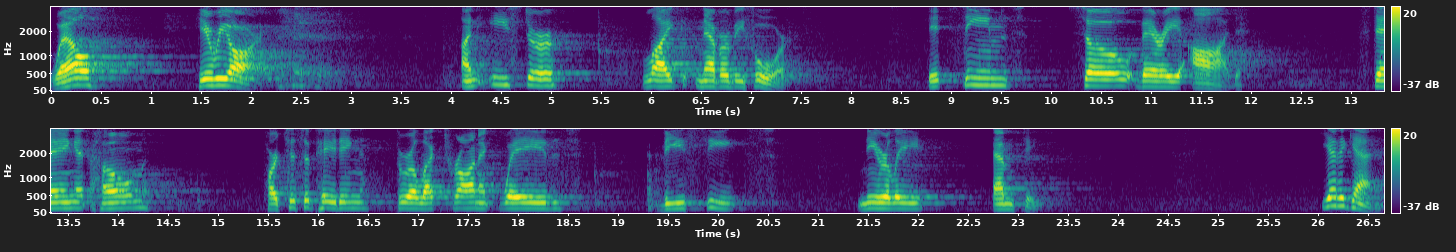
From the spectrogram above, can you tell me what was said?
Well, here we are. An Easter like never before. It seems so very odd. Staying at home, participating through electronic waves, these seats nearly empty. Yet again,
